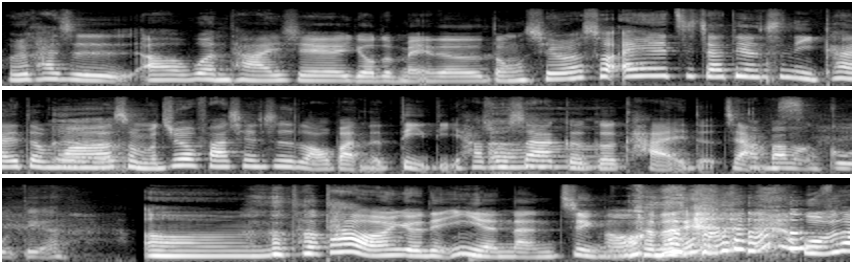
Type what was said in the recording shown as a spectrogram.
我就开始啊问他一些有的没的东西，我就说：“哎，这家店是你开的吗？什么？”就发现是老板的弟弟，他说是他哥哥开的，这样帮忙顾店。嗯，他他好像有点一言难尽，可能 我不知道，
